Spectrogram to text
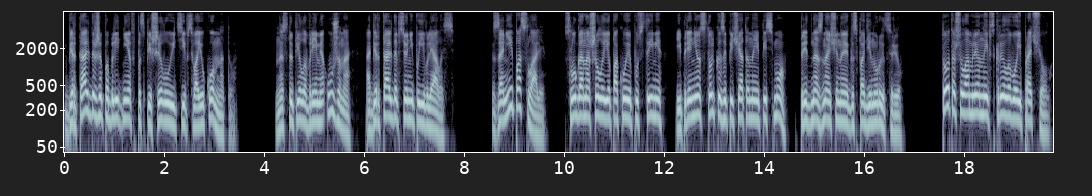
Бертальда же, побледнев, поспешила уйти в свою комнату. Наступило время ужина, а Бертальда все не появлялась. За ней послали. Слуга нашел ее покои пустыми и принес только запечатанное письмо, предназначенное господину рыцарю. Тот, ошеломленный, вскрыл его и прочел.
